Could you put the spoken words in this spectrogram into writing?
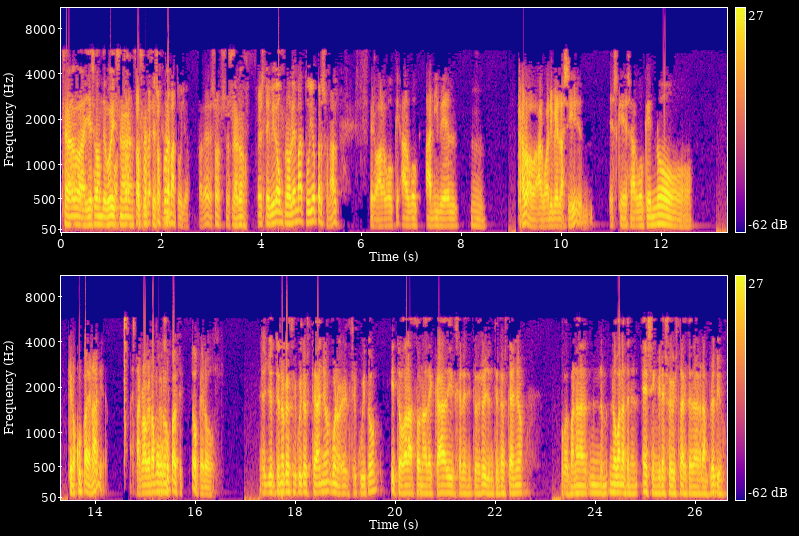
Claro, ahí es a donde voy. Eso, es problema tuyo. Eso, claro. es debido a un problema tuyo personal. Pero algo que, algo a nivel, mm, claro, algo a nivel así, es que es algo que no que no es culpa de nadie. Está claro que tampoco es culpa del circuito, pero eh, yo entiendo que el circuito este año, bueno, el circuito y toda la zona de Cádiz, Jerez y todo eso, yo entiendo que este año pues van a, no van a tener ese ingreso extra que te da el Gran Premio.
